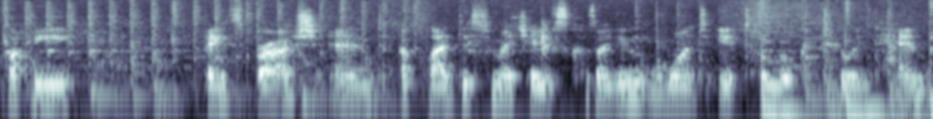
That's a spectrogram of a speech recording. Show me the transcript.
fluffy face brush and applied this to my cheeks because I didn't want it to look too intense.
